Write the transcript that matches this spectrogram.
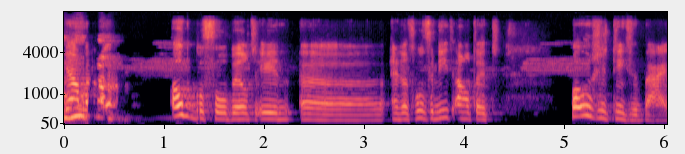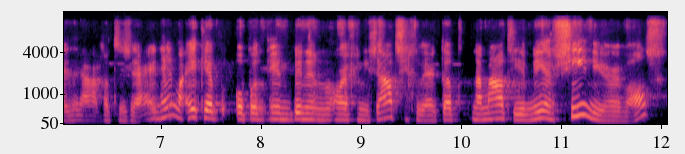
Ja, maar ook bijvoorbeeld in, en dat hoeven niet altijd positieve bijdrage te zijn. Hè? Maar ik heb op een, in, binnen een organisatie gewerkt dat naarmate je meer senior was,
